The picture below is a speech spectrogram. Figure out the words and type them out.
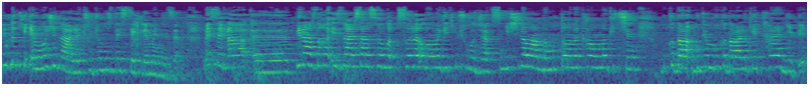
buradaki emojilerle çocuğunuzu desteklemenizi. Mesela e, biraz daha izlersen sarı, alana geçmiş olacaksın. Yeşil alanda mutlu alanda kalmak için bu kadar bugün bu kadarlık yeter gibi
